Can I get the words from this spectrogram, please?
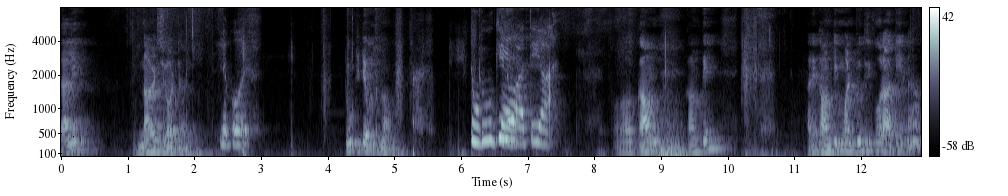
Lali now it's your turn ले बोल। टू की टेबल सुनाओ। टू की नो आती यार काउंट काउंटिंग अरे counting one two three four आती है ना?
